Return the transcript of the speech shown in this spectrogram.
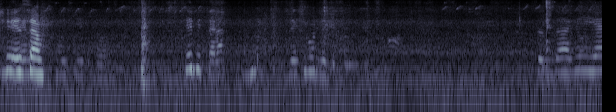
చేసాం చేపిస్తారా? బ్రష్ కూడా చూపిస్తాను. సుందరియే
